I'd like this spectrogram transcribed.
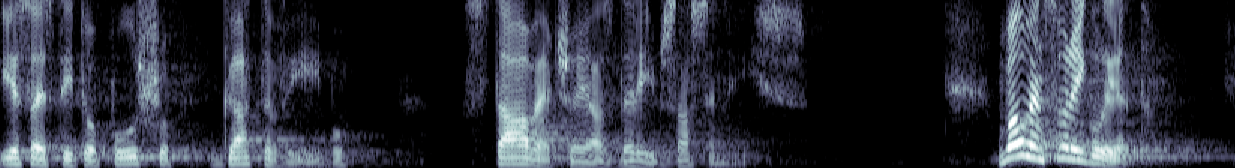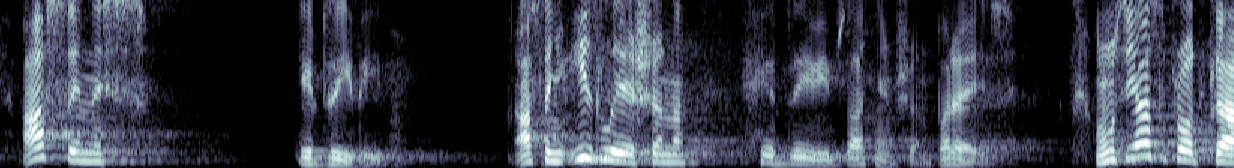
iesaistīto pušu gatavību stāvēt šajās derības asinīs. Un vēl viena svarīga lieta - asinis ir dzīvība. Asiņu izliešana ir dzīvības atņemšana. Pareizi. Un mums jāsaprot, ka,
